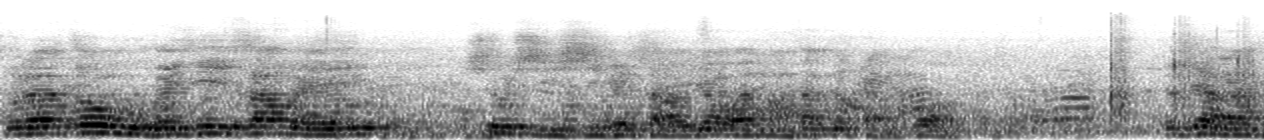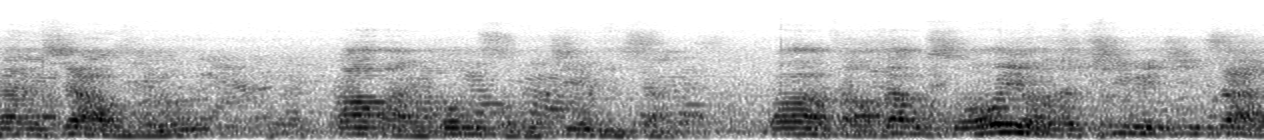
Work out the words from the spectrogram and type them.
除了中午回去稍微休息洗个澡，要完马上就赶过，就这样来看下午八百公尺的接力赛。啊，早上所有的趣味竞赛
